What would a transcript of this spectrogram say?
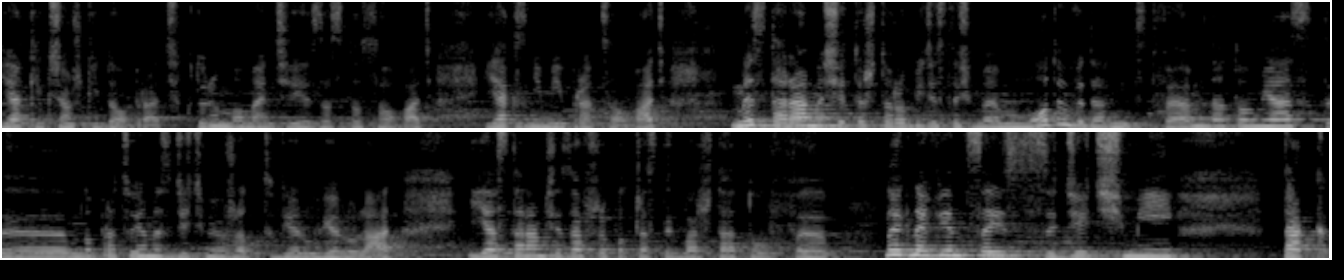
jakie książki dobrać, w którym momencie je zastosować, jak z nimi pracować. My staramy się też to robić, jesteśmy młodym wydawnictwem, natomiast y, no, pracujemy z dziećmi już od wielu, wielu lat i ja staram się zawsze podczas tych warsztatów, y, no jak najwięcej z dziećmi tak,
